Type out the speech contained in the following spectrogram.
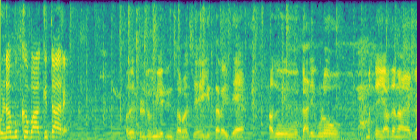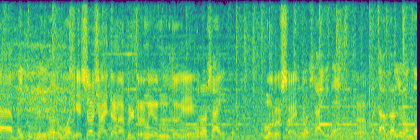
ಗುಣಮುಖವಾಗಿದ್ದಾರೆ. ಅದೇ ಫಿಲ್ಟರ್ ನೀರಿನ ಸಮಸ್ಯೆ ಈ ಥರ ಇದೆ. ಅದು ಗಾಡಿಗಳು ಮತ್ತೆ ಯಾವ್ದನ ಬೈಕ್ಗಳು ಬೈಕುಗಳು ಇರೋರು ಹೋಗಿ ಎಷ್ಟು ವರ್ಷ ಆಯ್ತಣ್ಣ ಫಿಲ್ಟರ್ ನೀರು ನಿಂತೋಗಿ? ಮೂರು ವರ್ಷ ಆಗಿರ್ಬೇಕು ಮೂರು ವರ್ಷ ಮೂರು ಆಯ್ತು ವರ್ಷ ಆಗಿದೆ. ಹಾಂ. ಬಟ್ ಅದರಲ್ಲಿ ಒಂದು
